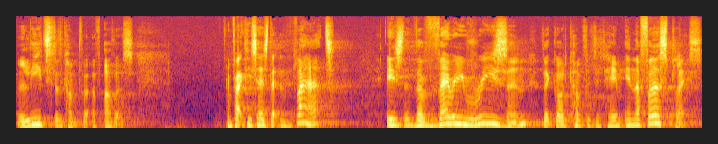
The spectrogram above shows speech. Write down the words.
leads to the comfort of others. In fact, he says that that is the very reason that God comforted him in the first place.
